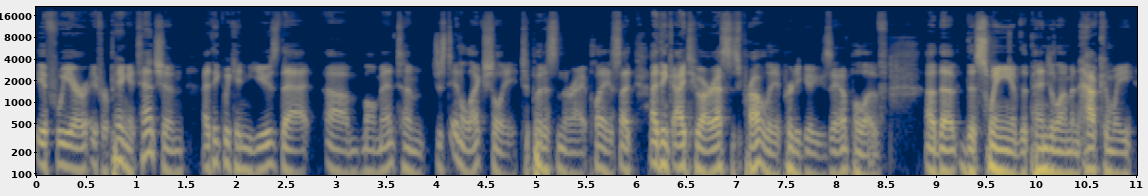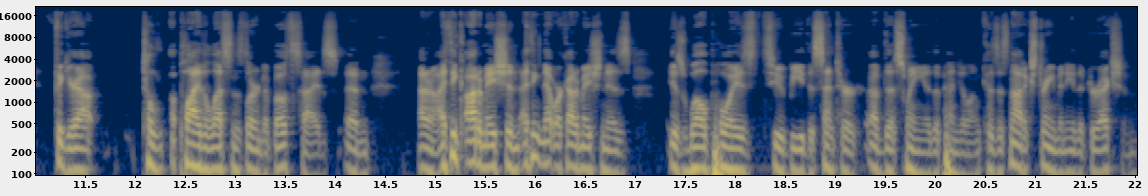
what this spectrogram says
if we are if we're paying attention, I think we can use that um, momentum just intellectually to put us in the right place. I, I think I2RS is probably a pretty good example of uh, the the swinging of the pendulum and how can we figure out to apply the lessons learned to both sides. And I don't know. I think automation. I think network automation is is well poised to be the center of the swinging of the pendulum because it's not extreme in either direction.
